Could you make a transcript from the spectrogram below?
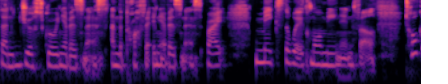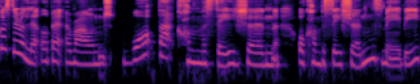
than just growing your business and the profit in your business, right, makes the work more meaningful. Talk us through a little bit around what that conversation or conversations maybe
